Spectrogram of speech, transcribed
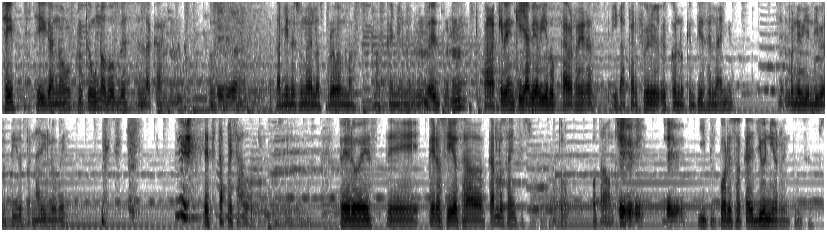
Sí, sí, ganó, creo que uno o dos veces el Dakar. ¿no? Entonces, Sí, que también es una de las pruebas más, más cañonas. ¿no? Es- Ujú. para que vean que ya había habido carreras, el Dakar fue es con lo que empieza el año. Se pone bien divertido, pero nadie lo ve. Está pesado, pues sí, la verdad. Pero este, pero sí, o sea, Carlos Sainz es otro, otra onda. Sí, sí, sí. sí, sí. Y pues por eso acá es Junior, entonces pues,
